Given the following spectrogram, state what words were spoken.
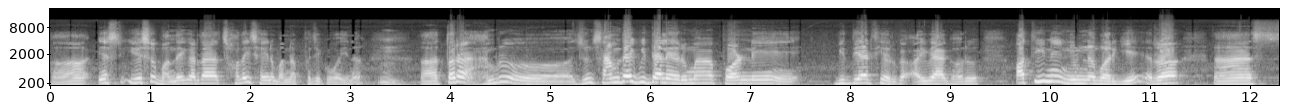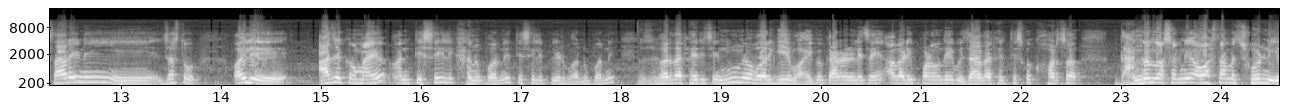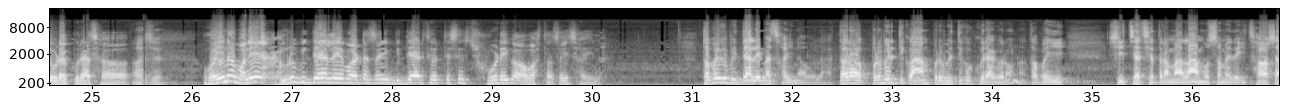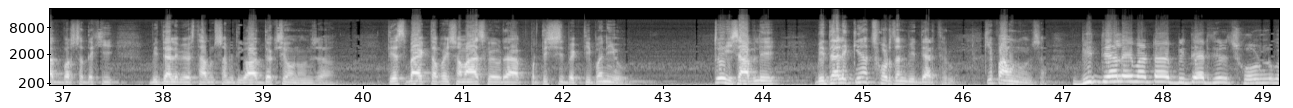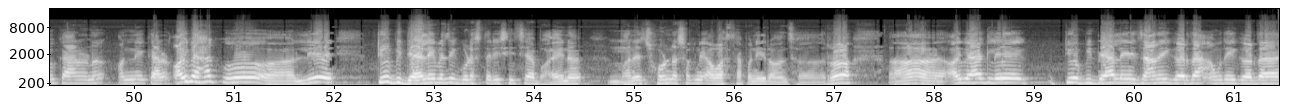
यस यसो भन्दै गर्दा छँदै छैन भन्न खोजेको होइन। तर हाम्रो जुन सामुदायिक विद्यालयहरूमा पढ्ने विद्यार्थीहरूका अभिभावकहरू अति नै निम्नवर्गीय र साह्रै नै जस्तो अहिले आज कमायो अनि त्यसैले खानुपर्ने त्यसैले पेट भर्नुपर्ने। गर्दाखेरि चाहिँ न्यूनवर्गीय भएको कारणले चाहिँ अगाडि पढाउँदै जाँदाखेरि त्यसको खर्च धान्न नसक्ने अवस्थामा छोड्ने एउटा कुरा छ। हजुर। होइन भने हाम्रो विद्यालयबाट चाहिँ विद्यार्थीहरू त्यसरी छोडेको अवस्था चाहिँ छैन। तपाईँको विद्यालयमा छैन होला। तर प्रवृत्तिको आम प्रवृत्तिको कुरा गरौँ न। तपाईँ शिक्षा क्षेत्रमा लामो समयदेखि छ सात वर्षदेखि विद्यालय व्यवस्थापन समितिको अध्यक्ष हुनुहुन्छ। त्यसबाहेक तपाईँ समाजको एउटा प्रतिष्ठित व्यक्ति पनि हो। त्यो हिसाबले विद्यालय किन छोड्छन् विद्यार्थीहरू? के पाउनुहुन्छ? विद्यालयबाट विद्यार्थीहरू छोड्नुको कारण अन्य कारण अभिभावकले त्यो विद्यालयमा चाहिँ गुणस्तरीय शिक्षा भएन भनेर छोड्न सक्ने अवस्था पनि रहन्छ। र अभिभावकले त्यो विद्यालय जाँदै गर्दा आउँदै गर्दा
